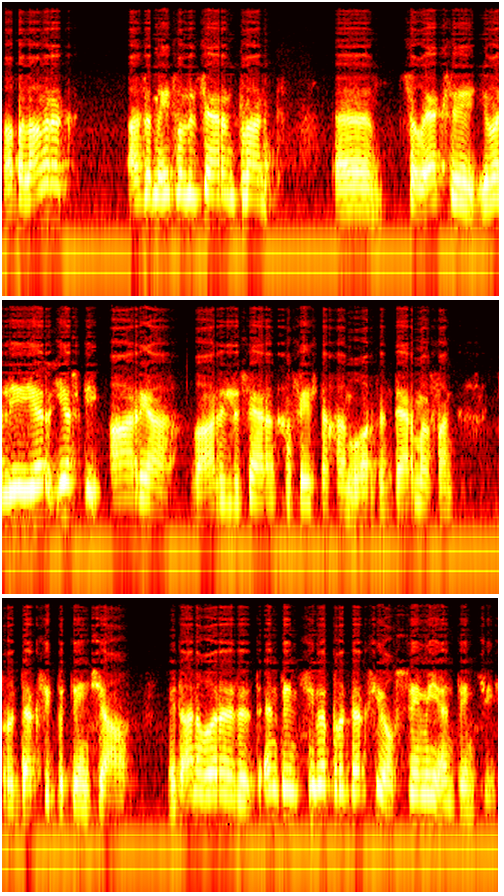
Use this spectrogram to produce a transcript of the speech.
Maar belangrik as 'n mens wil lucerne plant, ehm uh, sou ek sê evalueer eers die area waar die lucerne gevestig gaan word in terme van produksiepotensiaal. Met ander woorde, dit intensiewe produksie of semi-intensief.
